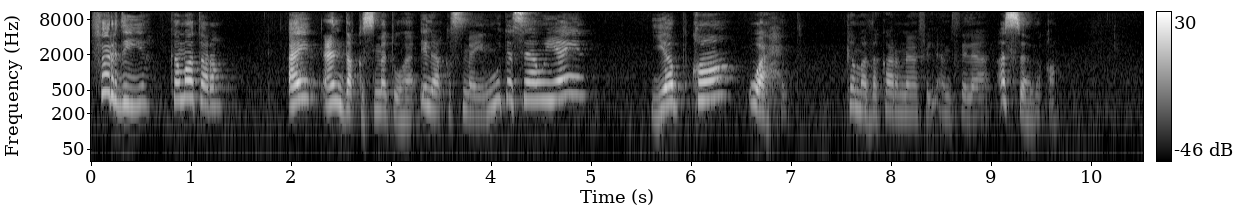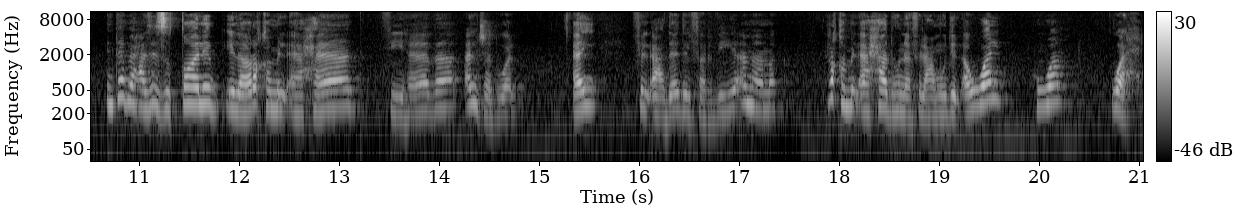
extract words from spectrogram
فردية كما ترى. أي عند قسمتها إلى قسمين متساويين يبقى واحد كما ذكرنا في الأمثلة السابقة. انتبه عزيزي الطالب إلى رقم الآحاد في هذا الجدول. أي في الأعداد الفردية أمامك. رقم الآحاد هنا في العمود الأول هو واحد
